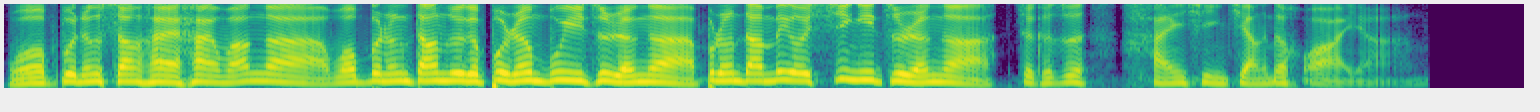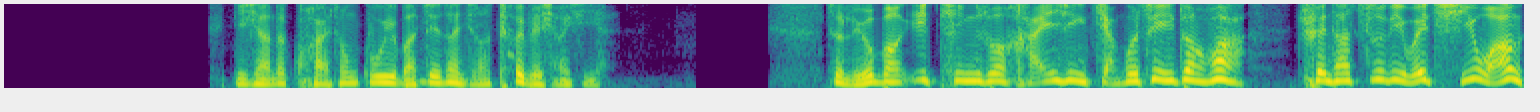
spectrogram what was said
我不能伤害汉王啊！我不能当这个不仁不义之人啊！不能当没有信义之人啊！这可是韩信讲的话呀！你想，这蒯通故意把这段讲的特别详细。这刘邦一听说韩信讲过这一段话，劝他自立为齐王，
